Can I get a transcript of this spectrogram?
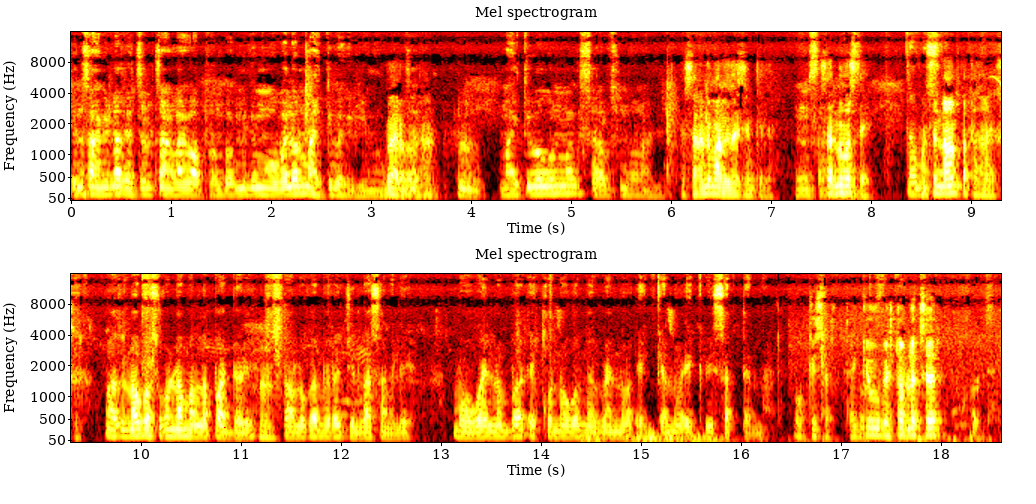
तिनं सांगितलं रिझल्ट चांगला आहे वापरून बघ. मी ती मोबाईलवर माहिती बघितली मग. बर बर हा. माहिती बघून मग सरापासून जाऊन आणली. सरांनी मार्गदर्शन केलं. हम्म, सर. सर नमस्ते. तुमचं नाव आणि पत्ता सांगायचं. माझं नाव बसवंडा मल्ला पाडळी तालुका मिरज जिल्हा सांगली. मोबाईल नंबर एकोणनव्वद नव्याण्णव एक्क्याण्णव एकवीस सत्त्याण्णव. Okay sir. Thank you best of luck sir okay.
